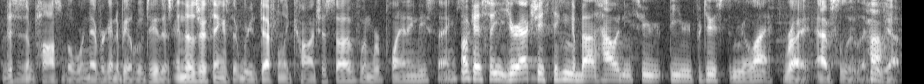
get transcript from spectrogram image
this is impossible. We're never going to be able to do this. And those are things that we're definitely conscious of when we're planning these things. Okay, so you're actually thinking about how it needs to be, be reproduced in real life. Right, absolutely. Yeah.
